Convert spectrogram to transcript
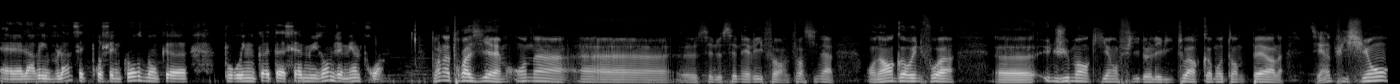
Elle, arrive là, cette prochaine course. Donc, euh, pour une cote assez amusante, j'aime bien le 3. Dans la troisième, on a, euh, c'est le Scénéry For- Forcinal. On a encore une fois une jument qui enfile les victoires comme autant de perles. C'est Intuition.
